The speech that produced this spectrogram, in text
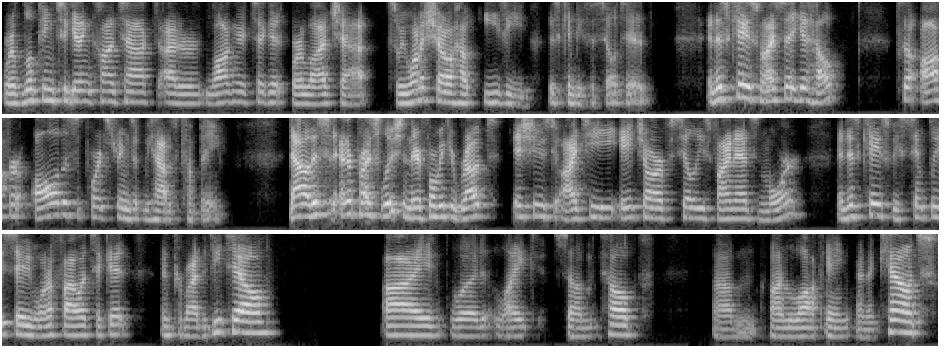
We're looking to get in contact, either logging a ticket or live chat. So we want to show how easy this can be facilitated. In this case, when I say get help, it's going to offer all the support streams that we have as a company. Now, this is an enterprise solution. Therefore, we can route issues to IT, HR, facilities, finance, and more. In this case, we simply say we want to file a ticket and provide the detail. I would like some help um, unlocking an account.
